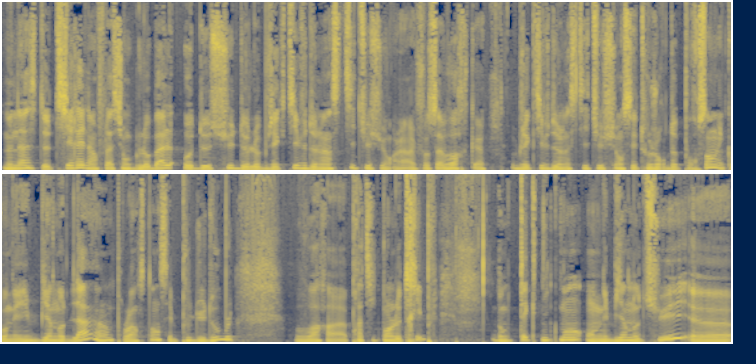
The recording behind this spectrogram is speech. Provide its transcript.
menace de tirer l'inflation globale au-dessus de l'objectif de l'institution. Alors il faut savoir que l'objectif de l'institution c'est toujours 2% et qu'on est bien au-delà. Hein. Pour l'instant c'est plus du double, voire euh, pratiquement le triple. Donc techniquement, on est bien au-dessus. Euh,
